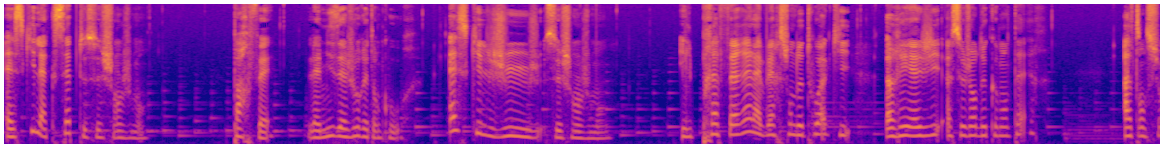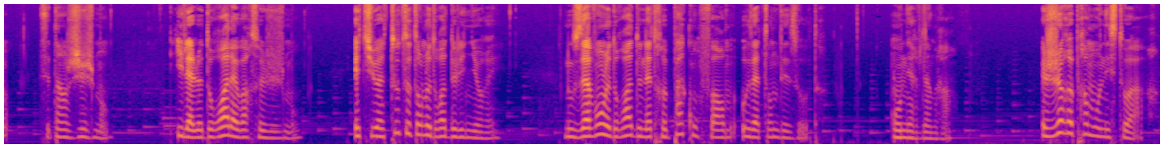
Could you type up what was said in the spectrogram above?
Est-ce qu'il accepte ce changement? Parfait, la mise à jour est en cours. Est-ce qu'il juge ce changement? Il préférait la version de toi qui réagit à ce genre de commentaires? Attention, c'est un jugement. Il a le droit d'avoir ce jugement. Et tu as tout autant le droit de l'ignorer. Nous avons le droit de n'être pas conformes aux attentes des autres. On y reviendra. Je reprends mon histoire.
